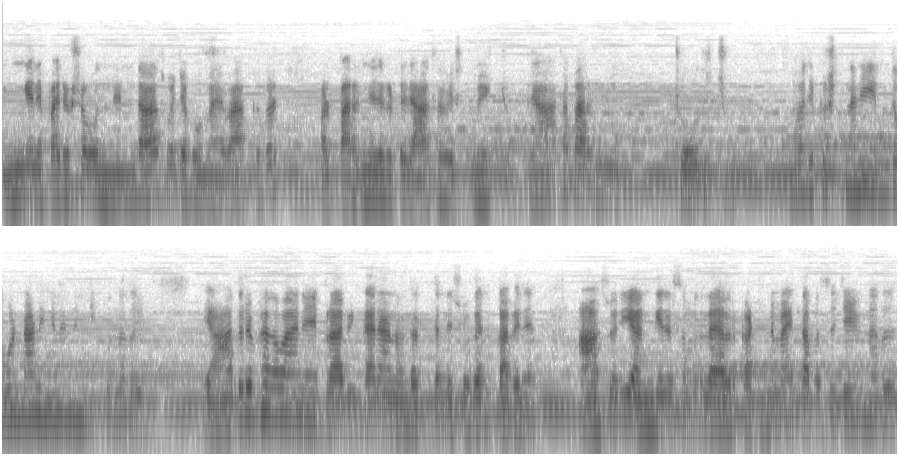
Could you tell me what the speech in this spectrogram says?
ഇങ്ങനെ പരുഷവും നിന്ദാസൂചകവുമായ വാക്കുകൾ അവൾ പറഞ്ഞത് കേട്ട് രാധ വിസ്മയിച്ചു. രാധ പറഞ്ഞു ചോദിച്ചു ഭഗവതി കൃഷ്ണനെ എന്തുകൊണ്ടാണ് ഇങ്ങനെ നിന്ദിക്കുന്നത്? യാതൊരു ഭഗവാനെ പ്രാപിക്കാനാണോ ദത്തന് ശുഗൻ കവിനൻ ആസുരി അങ്കിരസം മുതലായവർ കഠിനമായി തപസ് ചെയ്യുന്നത്?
